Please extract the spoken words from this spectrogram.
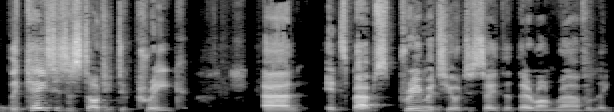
the cases are starting to creak, and it's perhaps premature to say that they're unraveling,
